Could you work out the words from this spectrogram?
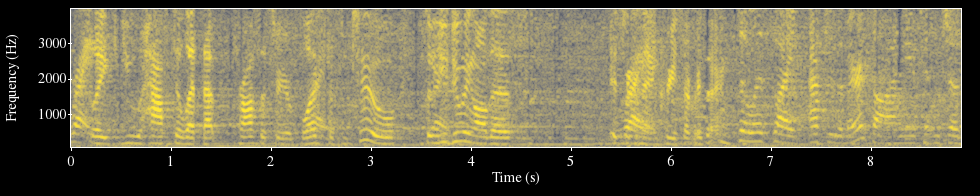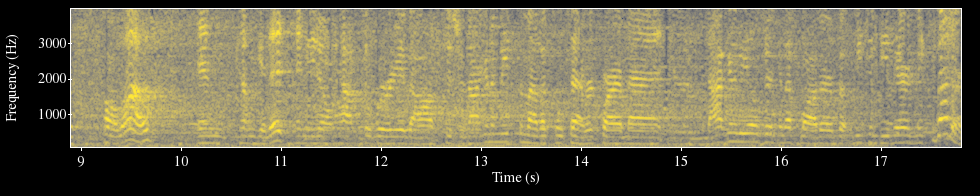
Right. Like you have to let that process through your blood Right. system too. So you doing all this, it's just gonna increase everything. So it's like after the marathon, you can just call us and come get it, and you don't have to worry about because you're not going to meet the medical tent requirement. You're not going to be able to drink enough water, but we can be there and make you better.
